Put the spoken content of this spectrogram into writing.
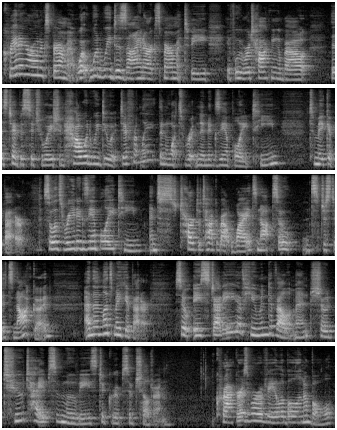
creating our own experiment. What would we design our experiment to be if we were talking about this type of situation? How would we do it differently than what's written in example 18 to make it better? So let's read example 18 and start to talk about why it's not so, it's just, it's not good. And then let's make it better. So a study of human development showed two types of movies to groups of children. Crackers were available in a bowl,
